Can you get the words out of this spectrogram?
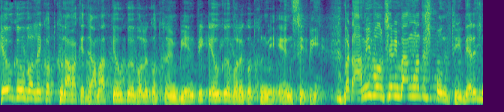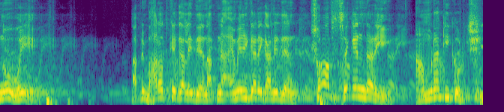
কেউ কেউ বলে কতক্ষণ আমাকে জামাত, কেউ কেউ বলে কতক্ষণ আমি বিএনপি কেউ কেউ বলে কতক্ষণ আমি এনসিপি বাট আমি বলছি আমি বাংলাদেশ পন্থী দেয়ার ইজ নো ওয়ে আপনি ভারতকে গালি দেন, আপনি আমেরিকারে গালি দেন, সব সেকেন্ডারি আমরা কি করছি?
